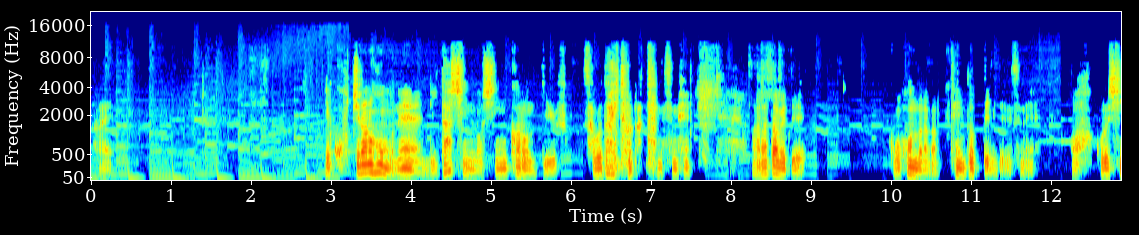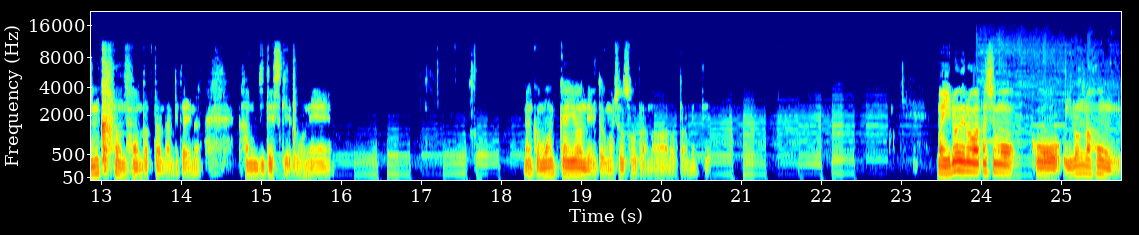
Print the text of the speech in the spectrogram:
はい。で、こちらの本もね、リタシンの進化論っていうサブタイトルだったんですね。改めてこう本棚が手に取ってみてですね、あ、これ進化論の本だったんだみたいな感じですけどもね。なんかもう一回読んでみて面白そうだな、改めて。まあいろいろ私も、こう、いろんな本、い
